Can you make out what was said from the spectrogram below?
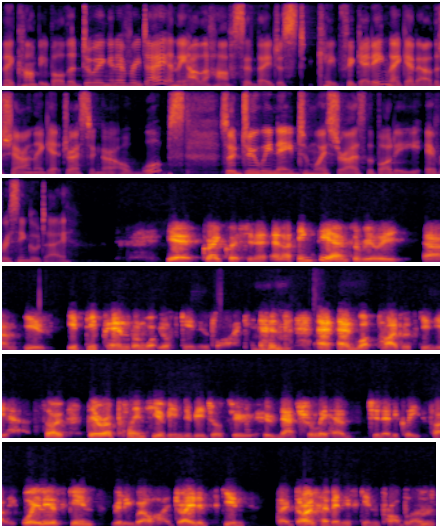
they can't be bothered doing it every day, and the other half said they just keep forgetting. They get out of the shower and they get dressed and go, oh, whoops. So, do we need to moisturize the body every single day? Yeah, great question. And I think the answer really um, is it depends on what your skin is like mm-hmm. and, and, and what type of skin you have. So there are plenty of individuals who, who naturally have genetically slightly oilier skin, really well hydrated skin. They don't have any skin problems.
